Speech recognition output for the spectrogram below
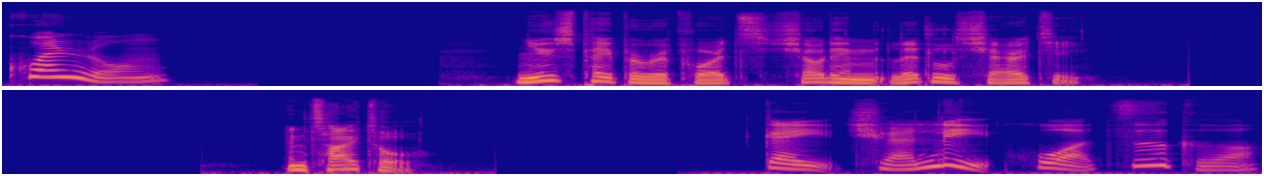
宽容、 Newspaper reports showed him little charity. Entitle. 给权利或资格，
